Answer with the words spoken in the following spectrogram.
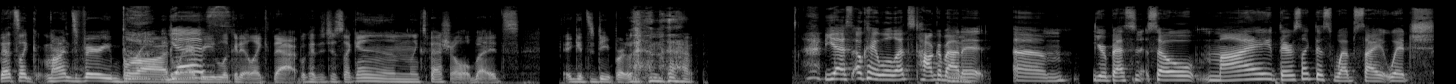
that's like mine's very broad yes. whenever you look at it like that because it's just like eh, I'm like special but it's it gets deeper than that. Yes. Okay. Well, let's talk about mm. it. Um, your best. So my there's like this website which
